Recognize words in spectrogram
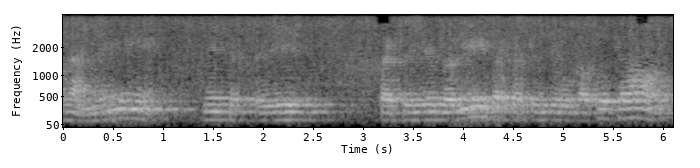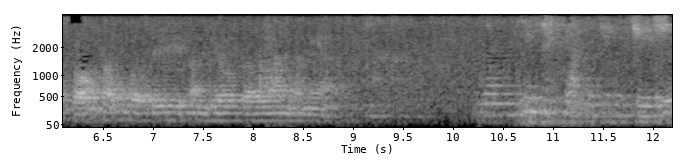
องค์ทำอย่างนี้ มีสติสติอยู่เดี๋ยวนี้แต่สติอยู่กับพระเจ้าสองสามปฏิอันเดียวกันเนี่ย我们现在讲的这个觉知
